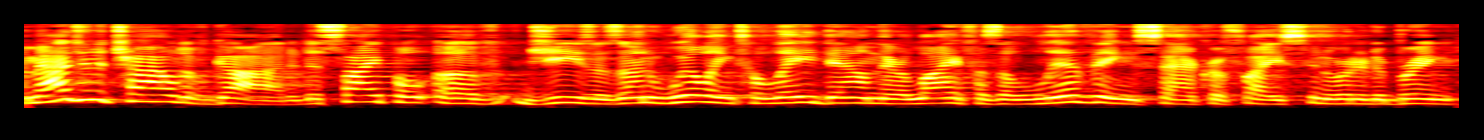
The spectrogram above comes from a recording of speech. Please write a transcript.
Imagine a child of God, a disciple of Jesus, unwilling to lay down their life as a living sacrifice in order to bring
